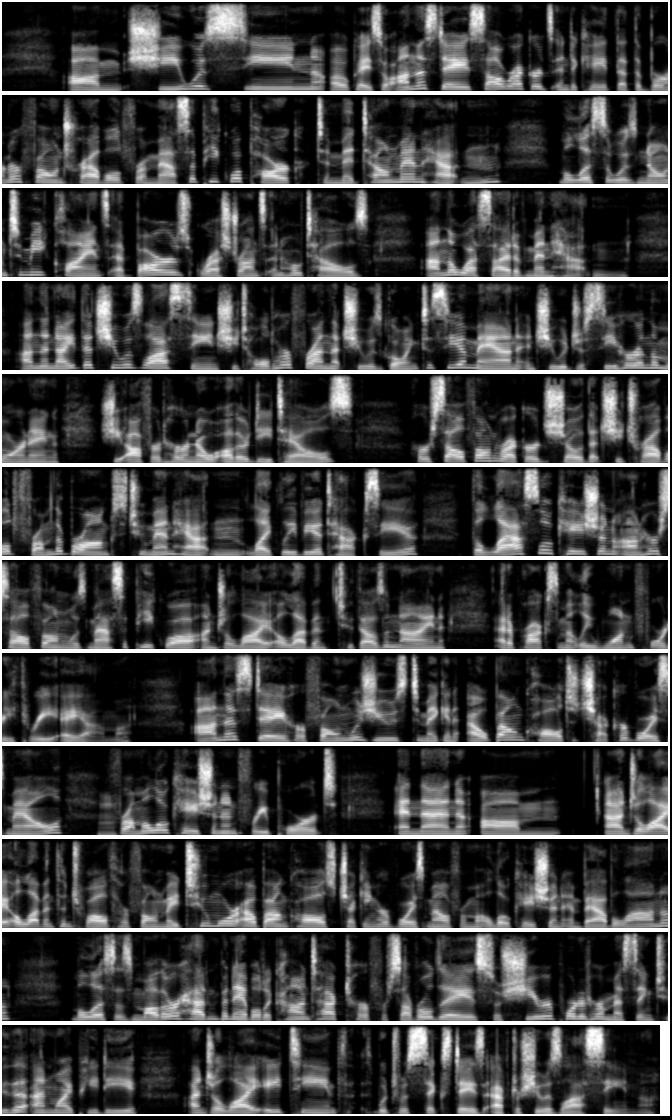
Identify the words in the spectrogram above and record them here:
Um, she was seen. Okay, so on this day, cell records indicate that the burner phone traveled from Massapequa Park to Midtown Manhattan. Melissa was known to meet clients at bars, restaurants, and hotels on the west side of Manhattan. On the night that she was last seen, she told her friend that she was going to see a man and she would just see her in the morning. She offered her no other details. Her cell phone records show that she traveled from the Bronx to Manhattan, likely via taxi. The last location on her cell phone was Massapequa on July 11th, 2009 at approximately 1:43 a.m. On this day, her phone was used to make an outbound call to check her voicemail from a location in Freeport. And then um, on July 11th and 12th, her phone made two more outbound calls, checking her voicemail from a location in Babylon. Melissa's mother hadn't been able to contact her for several days, so she reported her missing to the NYPD on July 18th, which was six days after she was last seen.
